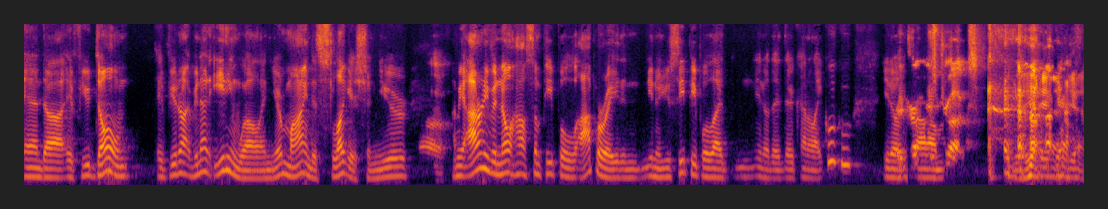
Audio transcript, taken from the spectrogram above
And uh, if you don't if you're not if you're not eating well and your mind is sluggish and you're Oh. i mean i don't even know how some people operate. And you know you see people that you know they, they're kind of like cuckoo you know They're dr- it's um, drugs. Yeah, yeah, yeah, Yeah. yeah.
